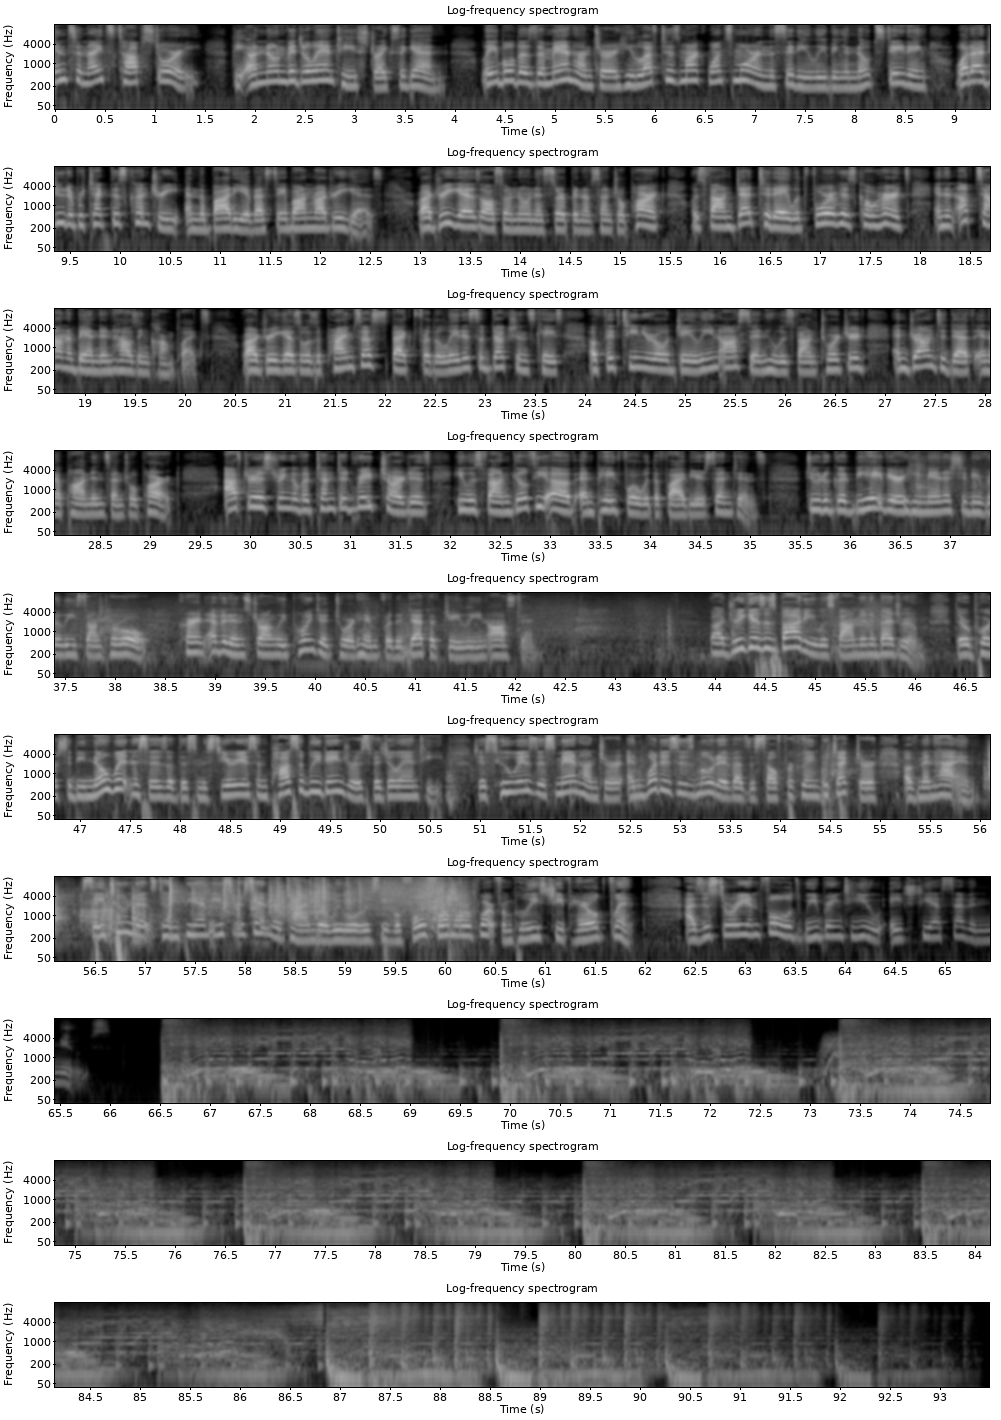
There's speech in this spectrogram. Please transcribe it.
In tonight's top story, the unknown vigilante strikes again. Labeled as the manhunter, he left his mark once more in the city, leaving a note stating, What I do to protect this country, and the body of Esteban Rodriguez. Rodriguez, also known as Serpent of Central Park, was found dead today with four of his cohorts in an uptown abandoned housing complex. Rodriguez was a prime suspect for the latest abductions case of 15 year old Jaylene Austin, who was found tortured and drowned to death in a pond in Central Park. After a string of attempted rape charges, he was found guilty of and paid for with a five year sentence. Due to good behavior, he managed to be released on parole. Current evidence strongly pointed toward him for the death of Jaylene Austin. Rodriguez's body was found in a bedroom. There reports to be no witnesses of this mysterious and possibly dangerous vigilante. Just who is this manhunter and what is his motive as a self proclaimed protector of Manhattan? Stay tuned at 10 p.m. Eastern Standard Time, where we will receive a full formal report from Police Chief Harold Flint. As this story unfolds, we bring to you HTS 7 News.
